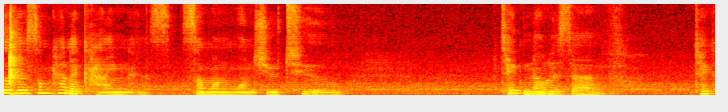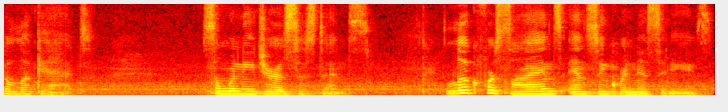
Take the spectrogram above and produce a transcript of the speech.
So there's some kind of kindness someone wants you to take notice of, take a look at. Someone needs your assistance. Look for signs and synchronicities.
